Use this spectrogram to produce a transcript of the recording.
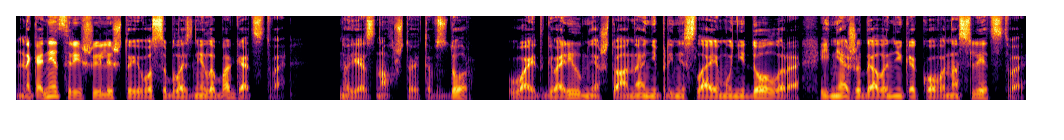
Наконец решили, что его соблазнило богатство. Но я знал, что это вздор. Уайт говорил мне, что она не принесла ему ни доллара и не ожидала никакого наследства.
